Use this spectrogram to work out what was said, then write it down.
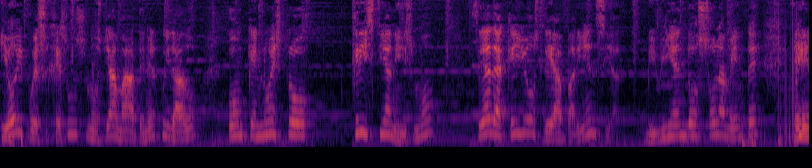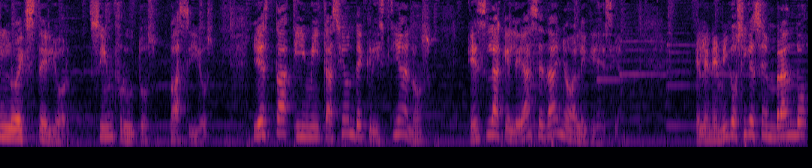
Y hoy pues Jesús nos llama a tener cuidado con que nuestro cristianismo sea de aquellos de apariencia, viviendo solamente en lo exterior, sin frutos, vacíos. Y esta imitación de cristianos es la que le hace daño a la iglesia. El enemigo sigue sembrando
